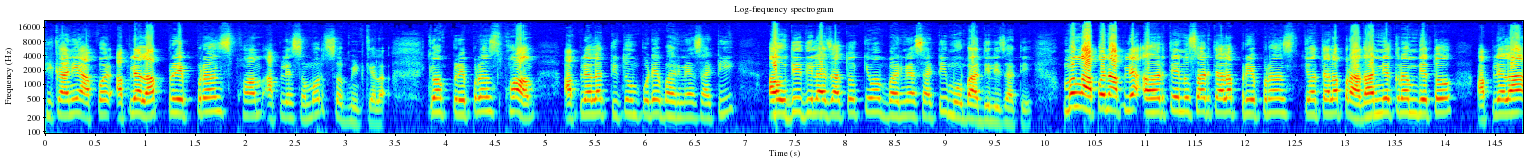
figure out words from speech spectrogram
ठिकाणी आपण आपल्याला प्रेफरन्स फॉर्म आपल्यासमोर सबमिट केला. किंवा प्रेफरन्स फॉर्म आपल्याला तिथून पुढे भरण्यासाठी अवधी दिला जातो किंवा भरण्यासाठी मुभा दिली जाते. मग आपण आपल्या अर्हतेनुसार त्याला प्रेफरन्स किंवा त्याला प्राधान्यक्रम देतो. आपल्याला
